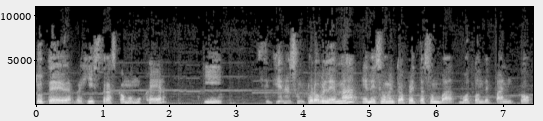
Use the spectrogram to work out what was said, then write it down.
tú te registras como mujer y si tienes un problema, en ese momento aprietas un botón de pánico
